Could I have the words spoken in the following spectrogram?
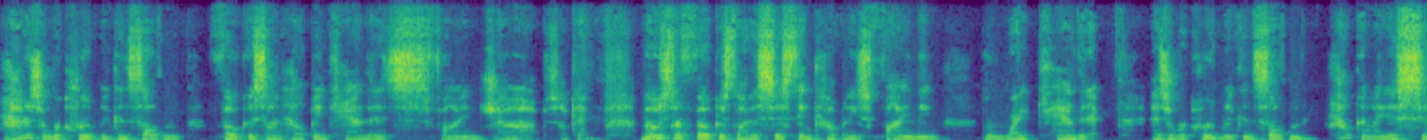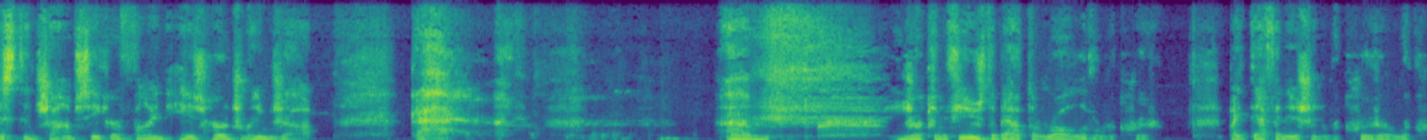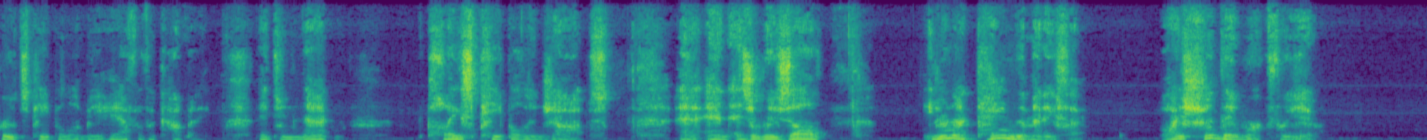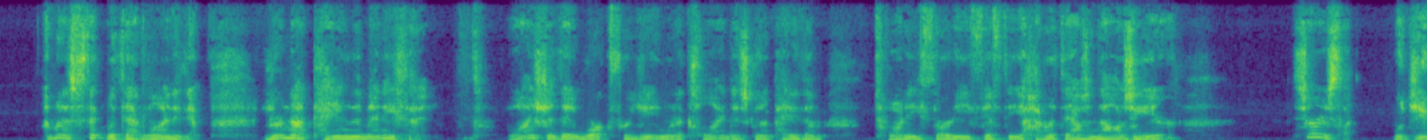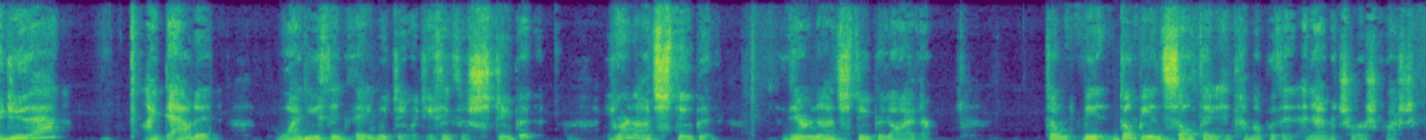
How does a recruitment consultant focus on helping candidates find jobs? Okay. Most are focused on assisting companies finding the right candidate. As a recruitment consultant, how can I assist a job seeker find his her dream job? God. Um, you're confused about the role of a recruiter. By definition, recruiter recruits people on behalf of a company. They do not place people in jobs. And as a result, you're not paying them anything. Why should they work for you? I'm going to stick with that line again. You're not paying them anything. Why should they work for you when a client is going to pay them 20, 30, 50, $100,000 a year? Seriously, would you do that? I doubt it. Why do you think they would do it? Do you think they're stupid? You're not stupid. They're not stupid either. Don't be don't be insulting and come up with an, amateurish question.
